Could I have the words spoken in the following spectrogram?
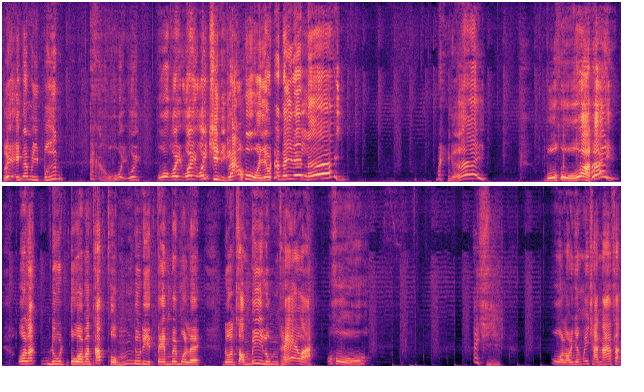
เฮ้ยไอ้นั่นมีปืนโอ้ยโอ้ยโอ้ยโอ้ยโอ้ยขีดอีกแล้วโอ้โหยังท่านได้เล่นเลย แม่งเอ้ยโมโหอะเฮ้ยโอลักดูตัวมันทับถมดูดิเต็มไปหมดเลย โดนซอมบี้ลุมแทะว่ะ โอ้โหไอ้โอ้เรายังไม่ชนะสัก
